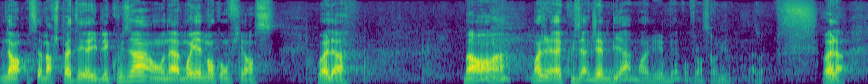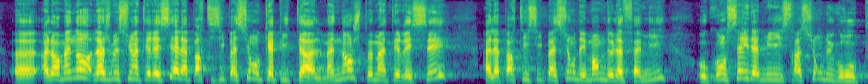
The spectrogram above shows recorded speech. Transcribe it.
Non, ça marche pas terrible. Les cousins, on a moyennement confiance. Voilà. Marrant, hein? Moi, j'ai un cousin que j'aime bien. Moi, j'ai bien confiance en lui. Voilà. alors maintenant, là, je me suis intéressé à la participation au capital. Maintenant, je peux m'intéresser à la participation des membres de la famille au conseil d'administration du groupe.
